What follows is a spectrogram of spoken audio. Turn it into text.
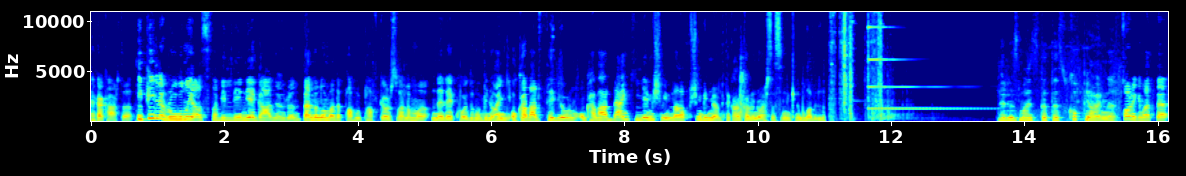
Yaka kartı. İpiyle ruhunu yansıtabildiğin yegane ürün. Ben de normalde Powerpuff Girls var ama nereye koyduğumu bilmiyorum. O kadar seviyorum, o kadar ben ki yemiş miyim, ne yapmışım bilmiyorum. Bir tek Ankara Üniversitesi'ninkini bulabildim. Where is my stethoscope yani? Sonraki madde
